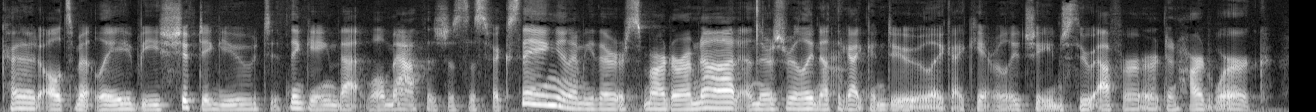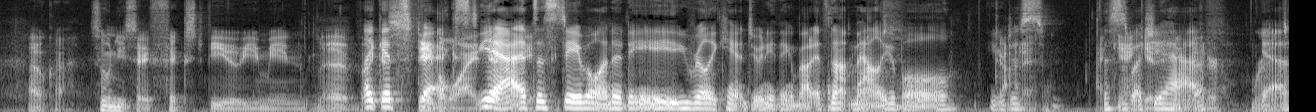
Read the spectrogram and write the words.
could ultimately be shifting you to thinking that well math is just this fixed thing and i'm either smart or i'm not and there's really nothing i can do like i can't really change through effort and hard work Okay, so when you say fixed view, you mean uh, like, like, a it's stable fixed identity. yeah it's a stable entity you really can't do anything about it it's not malleable you Got just. This is what you have. Right. yeah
